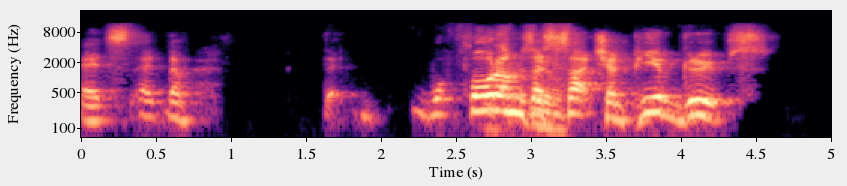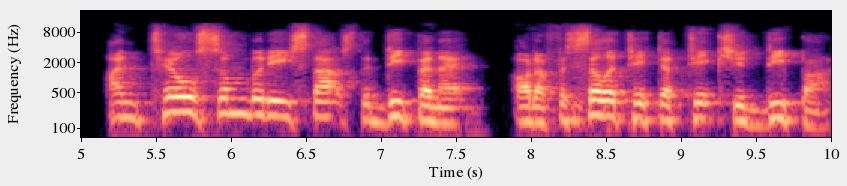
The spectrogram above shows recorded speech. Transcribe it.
It's uh, the, the forums as such and peer groups until somebody starts to deepen it or a facilitator takes you deeper,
